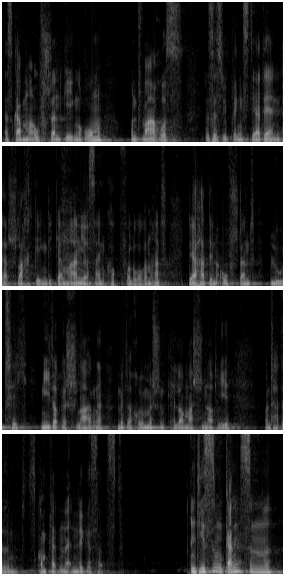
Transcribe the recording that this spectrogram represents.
Es gab einen Aufstand gegen Rom und Varus, das ist übrigens der, der in der Schlacht gegen die Germanier seinen Kopf verloren hat, der hat den Aufstand blutig niedergeschlagen mit der römischen Killermaschinerie und hat das komplette Ende gesetzt. In diesen ganzen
